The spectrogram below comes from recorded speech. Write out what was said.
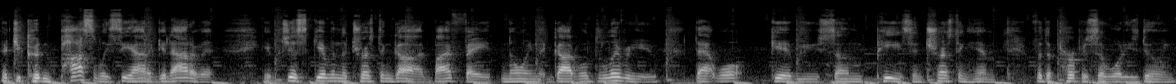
that you couldn't possibly see how to get out of it, if just given the trust in God by faith, knowing that God will deliver you, that will give you some peace and trusting Him for the purpose of what He's doing.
